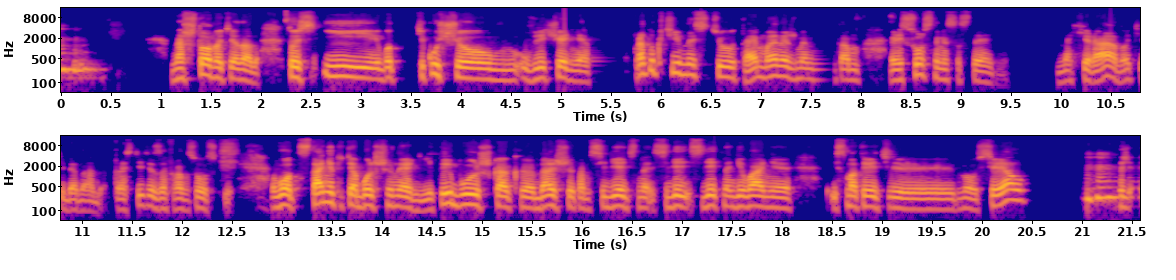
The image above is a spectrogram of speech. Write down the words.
Угу. На что оно тебе надо? То есть и вот текущее увлечение продуктивностью, тайм-менеджментом, ресурсными состояниями. Нахера оно тебе надо? Простите за французский. Вот, станет у тебя больше энергии, и ты будешь как э, дальше там сидеть на, сидеть, сидеть на диване и смотреть э, ну, сериал. Mm-hmm.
